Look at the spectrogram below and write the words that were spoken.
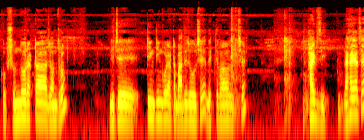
খুব সুন্দর একটা যন্ত্র। নিচে টিং টিং করে একটা বাতি জ্বলছে, দেখতে পাওয়া যাচ্ছে। ফাইভ জি দেখা যাচ্ছে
